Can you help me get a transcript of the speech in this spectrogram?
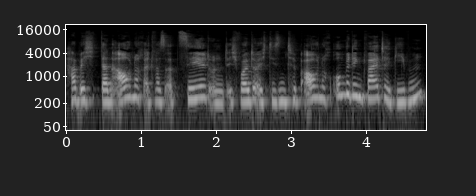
habe ich dann auch noch etwas erzählt und ich wollte euch diesen Tipp auch noch unbedingt weitergeben.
